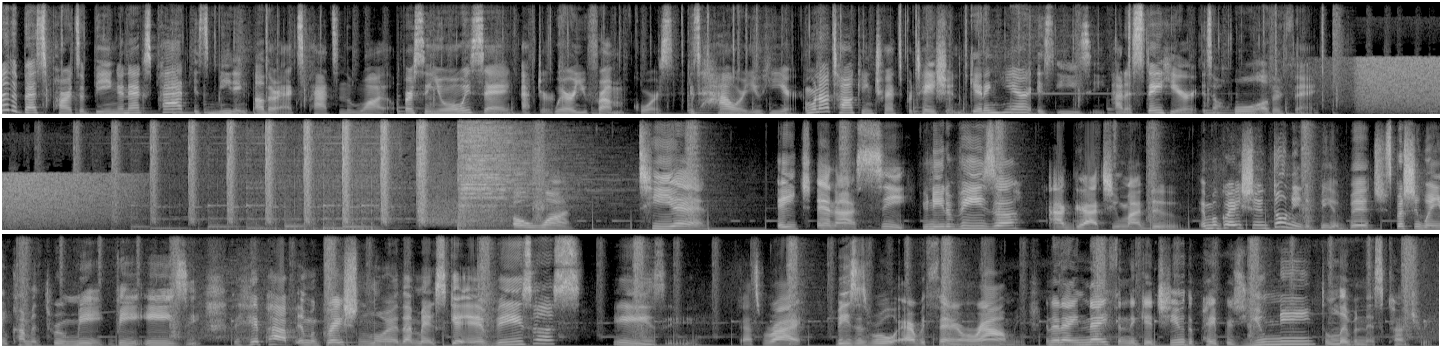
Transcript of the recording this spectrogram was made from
of the best parts of being an expat is meeting other expats in the wild. First thing you always say, after where are you from, of course, is how are you here? And we're not talking transportation. Getting here is easy. How to stay here is a whole other thing. Oh one, TN, HNIC. You need a visa? I got you, my dude. Immigration don't need to be a bitch, especially when you coming through me, V-Easy. The hip-hop immigration lawyer that makes getting visas easy. That's right. Visas rule everything around me, and it ain't Nathan to get you the papers you need to live in this country.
